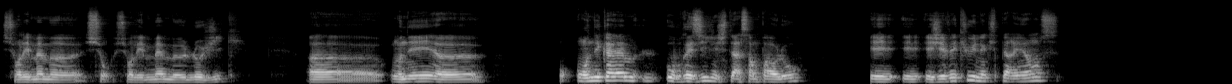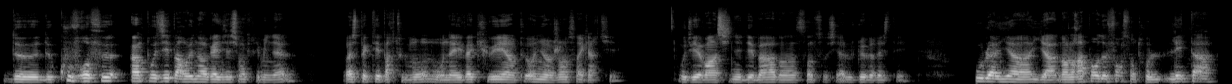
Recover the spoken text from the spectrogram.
sur les mêmes, euh, sur, sur les mêmes logiques. Euh, on, est, euh, on est quand même au Brésil, j'étais à São Paulo, et, j'ai vécu une expérience de, couvre-feu imposé par une organisation criminelle, respectée par tout le monde, on a évacué un peu en urgence un quartier, où il devait y avoir un ciné-débat dans un centre social où je devais rester, où là, il y a, il y a dans le rapport de force entre l'État,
